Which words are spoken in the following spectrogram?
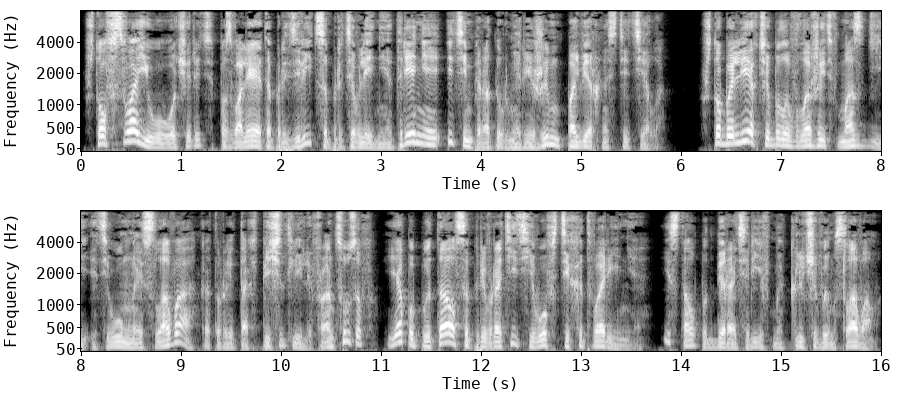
что в свою очередь позволяет определить сопротивление трения и температурный режим поверхности тела. Чтобы легче было вложить в мозги эти умные слова, которые так впечатлили французов, я попытался превратить его в стихотворение и стал подбирать рифмы к ключевым словам.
